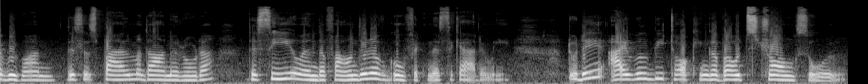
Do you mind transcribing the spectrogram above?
everyone, this is Payal Madan Arora, the CEO and the founder of Go Fitness Academy. Today I will be talking about strong soul.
